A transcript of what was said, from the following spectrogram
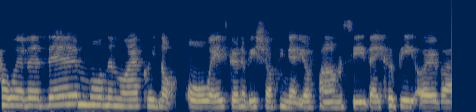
However, they're more than likely not always going to be shopping at your pharmacy. They could be over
